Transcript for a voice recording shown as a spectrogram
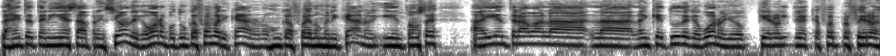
la gente tenía esa aprensión de que, bueno, pues un café americano, no es un café dominicano. Y entonces ahí entraba la, la, la inquietud de que, bueno, yo quiero el, café, prefiero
